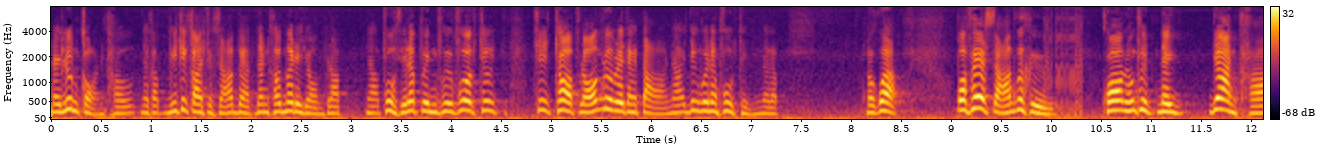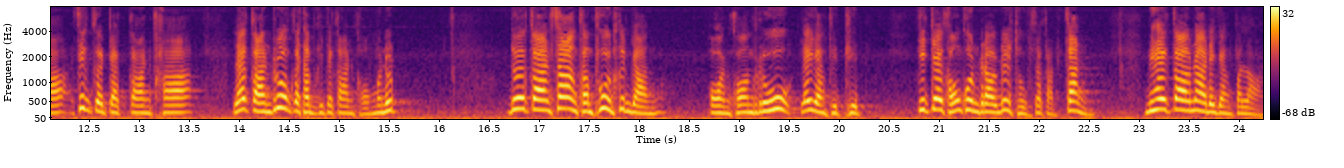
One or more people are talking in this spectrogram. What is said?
ในรุ่นก่อนเขานะครับวิธีการศึกษาแบบนั้นเขาไม่ได้ยอมรับนะพวกศิลปินคือพวกที่ที่ชอบหลอมรวมอะไรต่างๆนะยิ่งไม่ต้องพูดถึงนะครับบอกว่าประเภทสามก็คือ ความหลงผิดในย่านค้า ซึ่งเกิดจากการค้า และการร่วมกระทำกิจการของมนุษย์ โดยการสร้างคำพูดขึ้นอย่าง อ่อนความรู้และอย่างผิดๆจิตใจของคนเราได้ถูกสกัดกั้นมิให้ก้าวหน้าได้อย่างประหลาด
